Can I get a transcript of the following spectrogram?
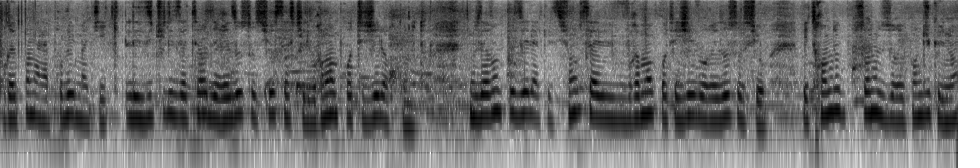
pour répondre à la problématique. Les utilisateurs des réseaux sociaux savent-ils vraiment protéger leur compte Nous avons posé la question savez-vous vraiment protéger vos réseaux sociaux? Et 32% nous ont répondu que non,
